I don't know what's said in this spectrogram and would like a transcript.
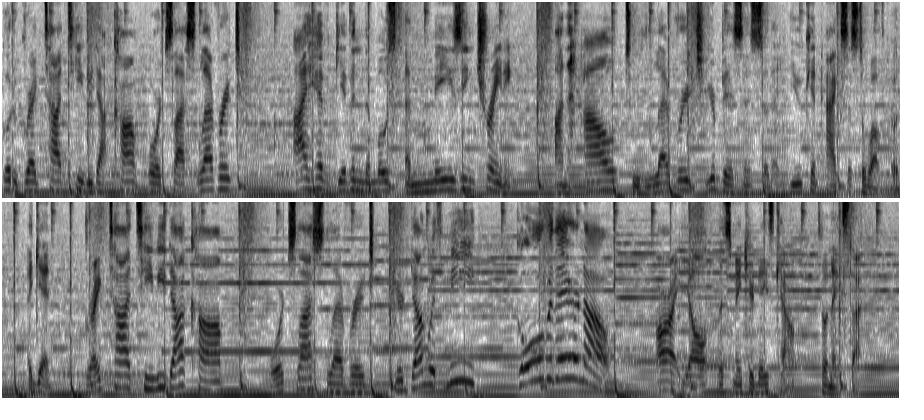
go to gregtoddtv.com forward slash leverage. I have given the most amazing training on how to leverage your business so that you can access the wealth code. Again, gregtoddtv.com forward slash leverage. You're done with me. Go over there now. All right, y'all, let's make your days count. Till next time.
